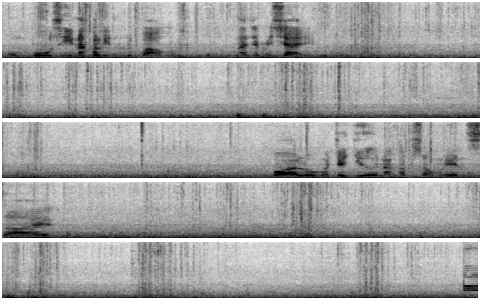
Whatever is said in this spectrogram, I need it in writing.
โฮมโปรศรีนครินหรือเปล่า น่าจะไม่ใช่พอลมมันจะเยอะนะครับสองเลนซ้าย ได้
